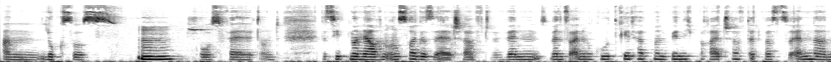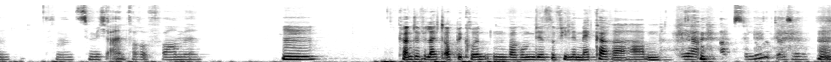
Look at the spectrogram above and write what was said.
an Luxus mhm. Schoß fällt. Und das sieht man ja auch in unserer Gesellschaft. Wenn es einem gut geht, hat man wenig Bereitschaft, etwas zu ändern. Das ist eine ziemlich einfache Formel. Mhm. Könnte vielleicht auch begründen, warum wir so viele Meckerer haben. Ja, absolut. Also ja.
